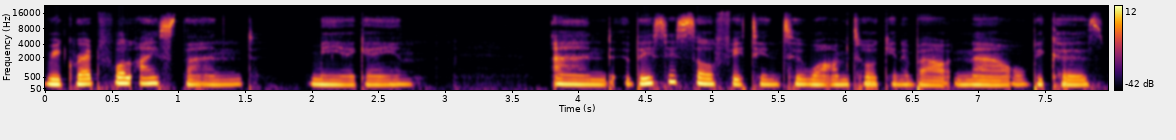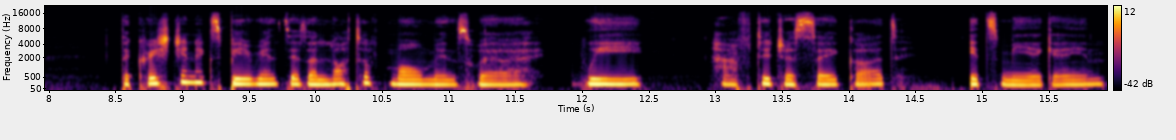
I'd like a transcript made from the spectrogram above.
Regretful I stand, me again. And this is so fitting to what I'm talking about now because the Christian experience, there's a lot of moments where we have to just say, God, it's me again.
